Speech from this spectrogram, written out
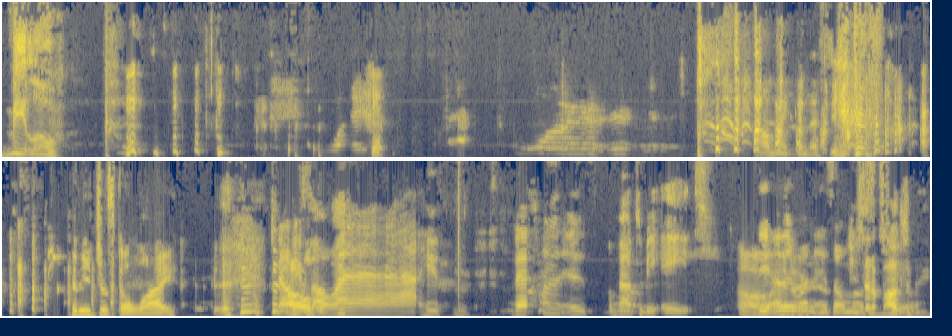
meatloaf. Get. Oh my goodness. no, Did he just go, why? No, he's all, "Wah." he's, this one is about to be eight. Oh, The other yeah. one is She almost said about two. to be.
